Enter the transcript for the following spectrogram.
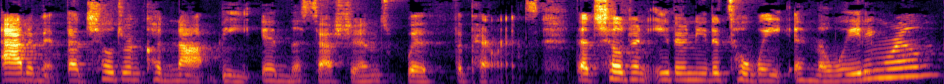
adamant that children could not be in the sessions with the parents, that children either needed to wait in the waiting room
